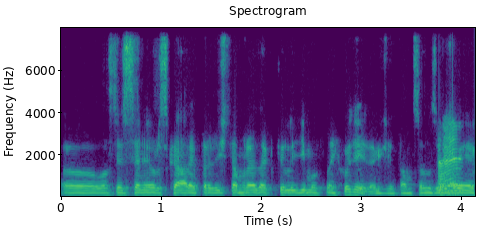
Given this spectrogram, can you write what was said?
uh, vlastně seniorská repre, když tam hraje, tak ty lidi moc nechodí, takže tam jsem zvědavý,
